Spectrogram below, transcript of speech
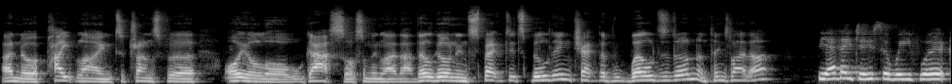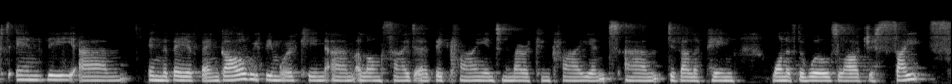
I don't know, a pipeline to transfer oil or gas or something like that. They'll go and inspect its building, check the welds are done and things like that. Yeah, they do. So we've worked in the um, in the Bay of Bengal. We've been working um, alongside a big client, an American client, um, developing one of the world's largest sites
